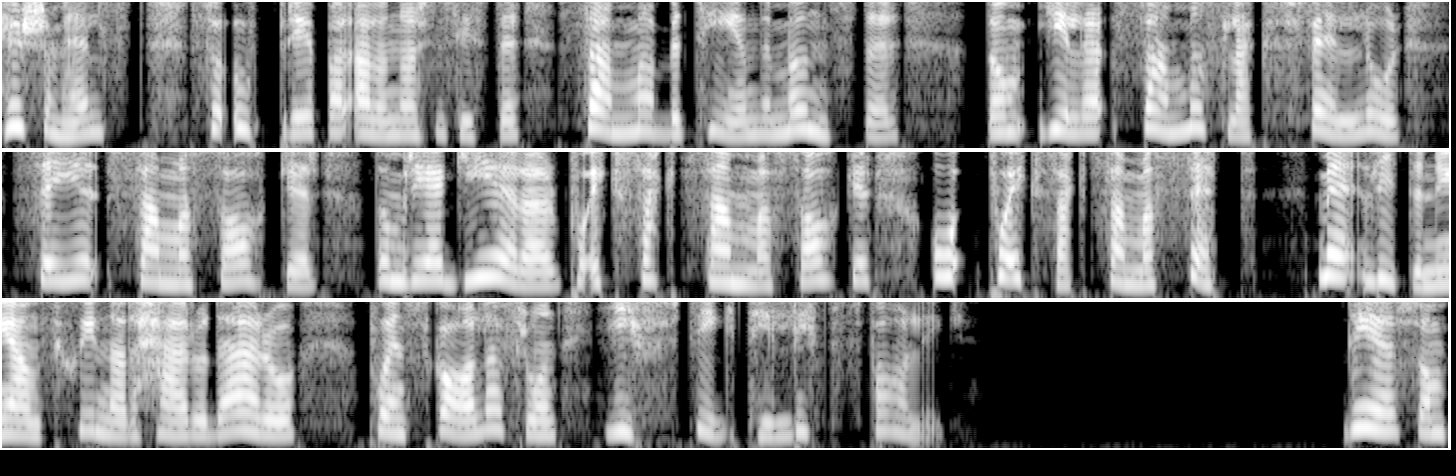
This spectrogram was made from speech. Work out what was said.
Hur som helst så upprepar alla narcissister samma beteendemönster. De gillar samma slags fällor, säger samma saker, de reagerar på exakt samma saker och på exakt samma sätt med lite nyansskillnad här och där och på en skala från giftig till livsfarlig. Det är som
